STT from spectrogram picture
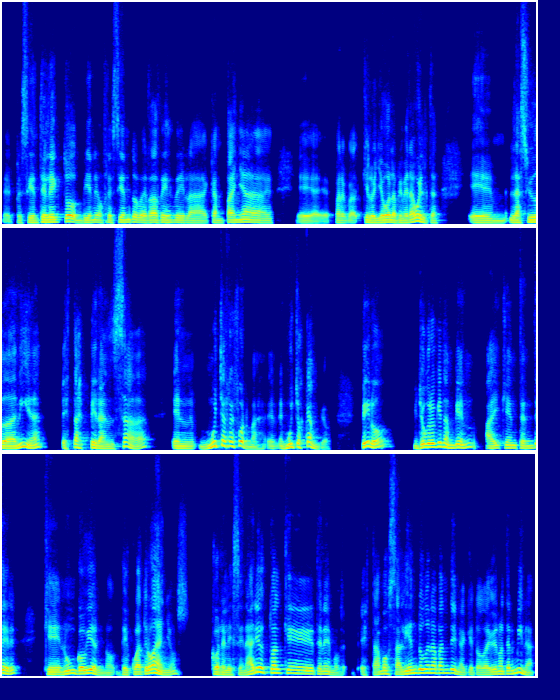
el presidente electo viene ofreciendo, ¿verdad?, desde la campaña eh, para, que lo llevó a la primera vuelta. la ciudadanía está esperanzada en muchas reformas, en, muchos cambios. Pero yo creo que también hay que entender que en un gobierno de cuatro años, con el escenario actual que tenemos, estamos saliendo de una pandemia que todavía no termina,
